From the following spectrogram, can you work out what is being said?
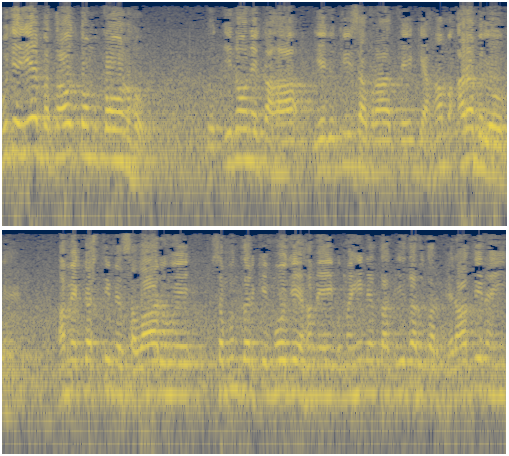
مجھے یہ بتاؤ تم کون ہو؟ تو انہوں نے کہا، یہ جو تیس افراد تھے کہ ہم عرب لوگ ہیں۔ ہمیں کشتی میں سوار ہوئے، سمندر کی موجیں ہمیں ایک مہینے تک ادھر ادھر پھراتی نہیں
